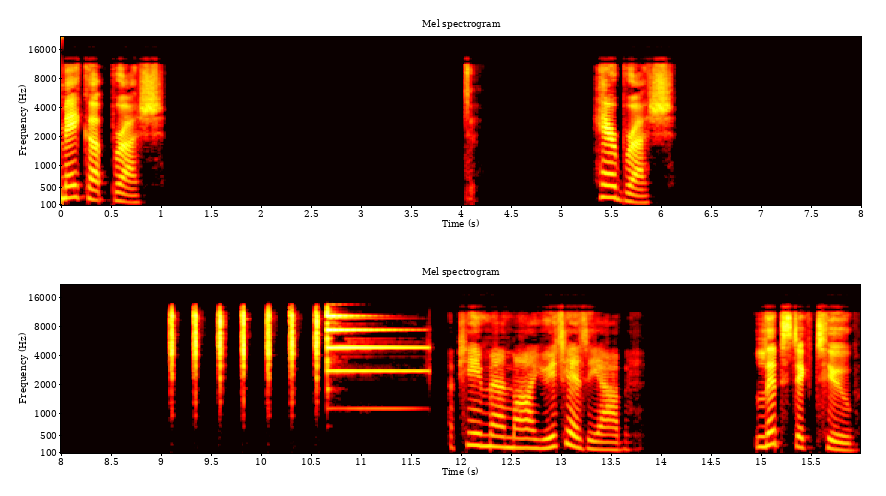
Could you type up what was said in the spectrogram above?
Makeup brush. Hairbrush. Lipstick tube.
